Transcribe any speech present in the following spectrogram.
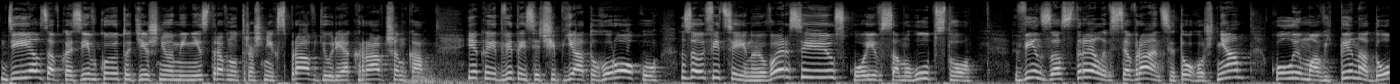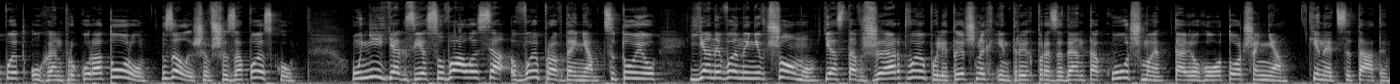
діяв за вказівкою тодішнього міністра внутрішніх справ Юрія Кравченка, який 2005 року за офіційною версією скоїв самогубство. Він застрелився вранці того ж дня, коли мав йти на допит у генпрокуратуру, залишивши записку. У ній, як з'ясувалося, виправдання цитую: я не винен ні в чому. Я став жертвою політичних інтриг президента Кучми та його оточення. Кінець цитати.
